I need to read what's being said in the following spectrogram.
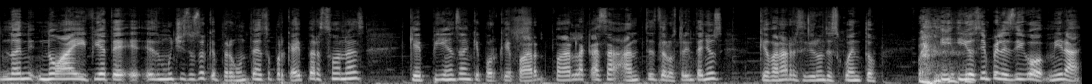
no, no hay, fíjate, e, es muy chistoso que pregunten eso porque hay personas que piensan que porque pagar, pagar la casa antes de los 30 años que van a recibir un descuento. Y, yo siempre les digo, mira,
